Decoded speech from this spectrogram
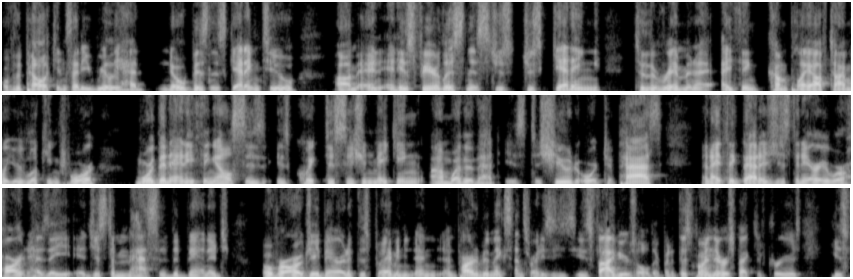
over the Pelicans that he really had no business getting to, um, and and his fearlessness, just just getting to the rim. And I, I think come playoff time, what you're looking for more than anything else is is quick decision making, um, whether that is to shoot or to pass. And I think that is just an area where Hart has a, a just a massive advantage over RJ Barrett at this point. I mean, and, and part of it makes sense, right? He's, he's, he's five years older, but at this point in their respective careers, he's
